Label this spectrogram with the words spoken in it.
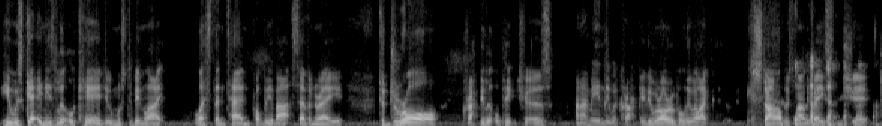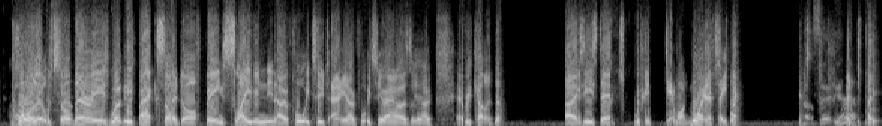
He was getting his little kid, who must have been like less than ten, probably about seven or eight, to draw crappy little pictures. And I mean, they were crappy. They were horrible. They were like stars with smiley faces and shit. Poor little sod. There he is, working his backside off, being slaving, you know, 42, uh, you know, 42 hours, you know, every couple of days. He's there, whipping, get on, more NFTs. That's it. Yeah. And just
